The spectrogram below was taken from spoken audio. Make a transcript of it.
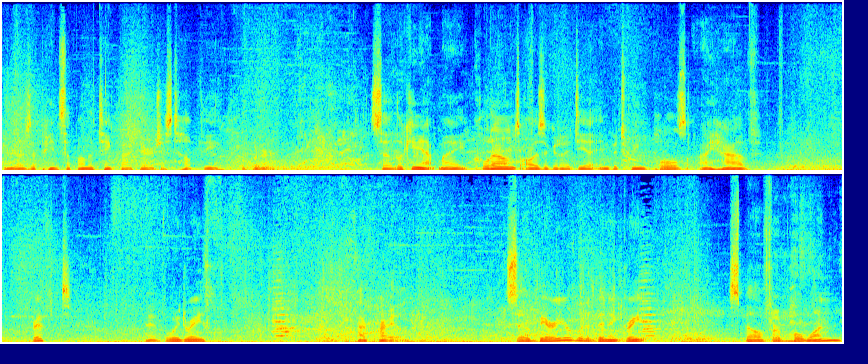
And there's a paint up on the tank back there just to help the opener. So looking at my cooldowns, always a good idea in between pulls. I have Rift, I have Void Wraith, I Cryo. So Barrier would have been a great spell for pull 1.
